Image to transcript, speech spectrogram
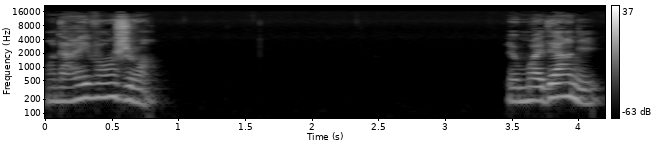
On arrive en juin. Le mois dernier,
